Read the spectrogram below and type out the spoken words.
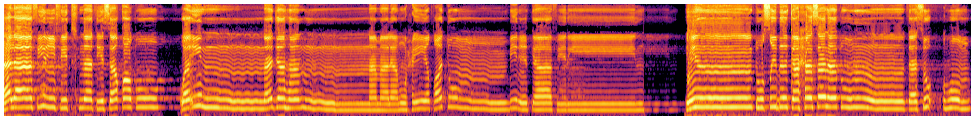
ألا في الفتنة سقطوا وإن جهنم لمحيطة بالكافرين. إن تصبك حسنة تسؤهم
